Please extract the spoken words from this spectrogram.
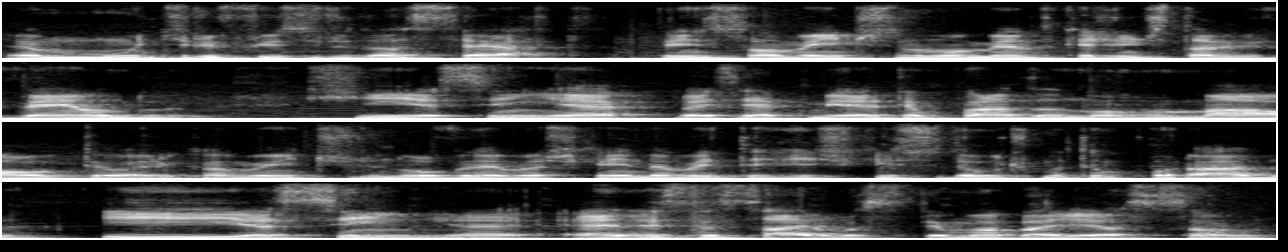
é muito difícil de dar certo, principalmente no momento que a gente está vivendo, que assim é, vai ser a primeira temporada normal, teoricamente, de novo, né? Mas que ainda vai ter resquício da última temporada. E assim, é, é necessário você ter uma variação,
